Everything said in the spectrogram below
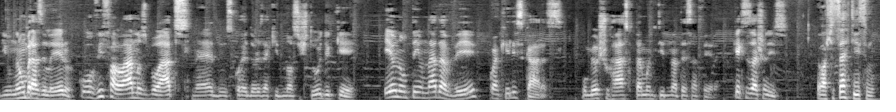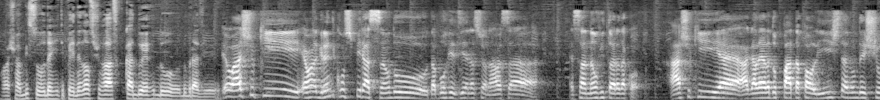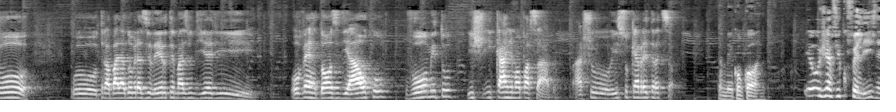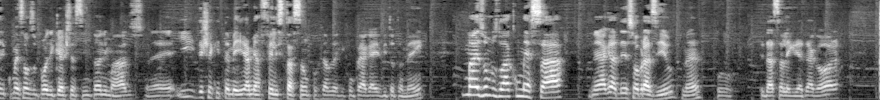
de um não brasileiro, ouvi falar nos boatos, né, dos corredores aqui do nosso estúdio que eu não tenho nada a ver com aqueles caras. O meu churrasco tá mantido na terça-feira. O que, é que vocês acham disso? Eu acho certíssimo. Eu acho um absurdo a gente perder nosso churrasco por causa do erro do, do Brasil. Eu acho que é uma grande conspiração do, da burguesia nacional essa, essa não vitória da Copa. Acho que a, a galera do Pata Paulista não deixou o trabalhador brasileiro ter mais um dia de overdose de álcool, vômito e, e carne mal passada. Acho isso quebra de tradição. Também concordo. Eu já fico feliz né, de começarmos o podcast assim, tão animados. Né, e deixo aqui também a minha felicitação por estarmos aqui com o PH e Vitor também. Mas vamos lá começar. Né, agradeço ao Brasil né, por te dar essa alegria até agora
